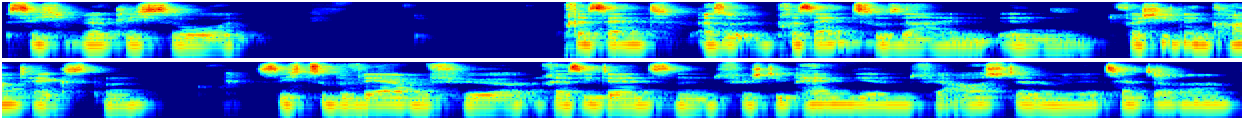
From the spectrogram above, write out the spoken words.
sich wirklich so präsent, also präsent zu sein in verschiedenen Kontexten, sich zu bewerben für Residenzen, für Stipendien, für Ausstellungen etc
